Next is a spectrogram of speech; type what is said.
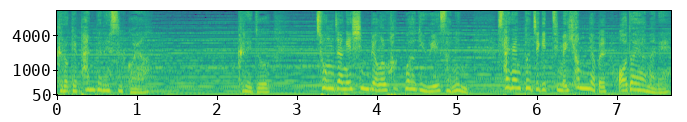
그렇게 판단했을 거야. 그래도 총장의 신병을 확보하기 위해서는 사냥 터지기 팀의 협력을 얻어야만 해.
